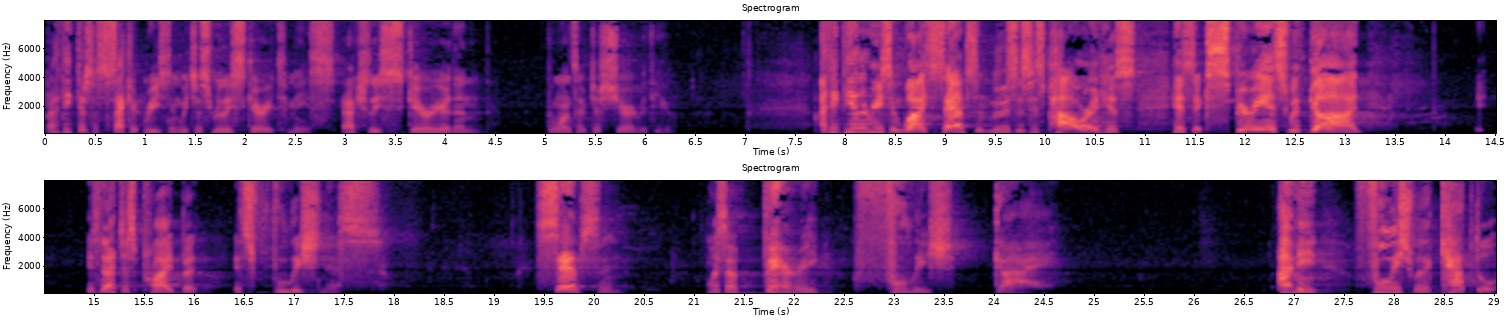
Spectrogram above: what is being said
But I think there's a second reason, which is really scary to me. It's actually scarier than the ones I've just shared with you. I think the other reason why Samson loses his power and his, his experience with God is not just pride, but it's foolishness. Samson was a very foolish guy. I mean, foolish with a capital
